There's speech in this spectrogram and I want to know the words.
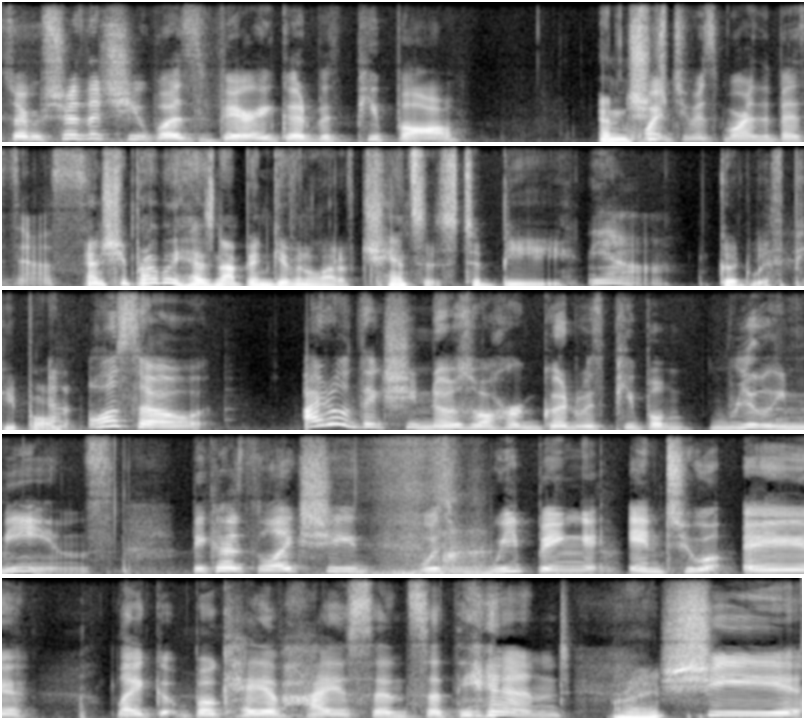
So I'm sure that she was very good with people and she when she was more in the business. and she probably has not been given a lot of chances to be Yeah. good with people. And also, I don't think she knows what her good with people really means because, like, she was weeping into a like bouquet of hyacinths at the end. Right. She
